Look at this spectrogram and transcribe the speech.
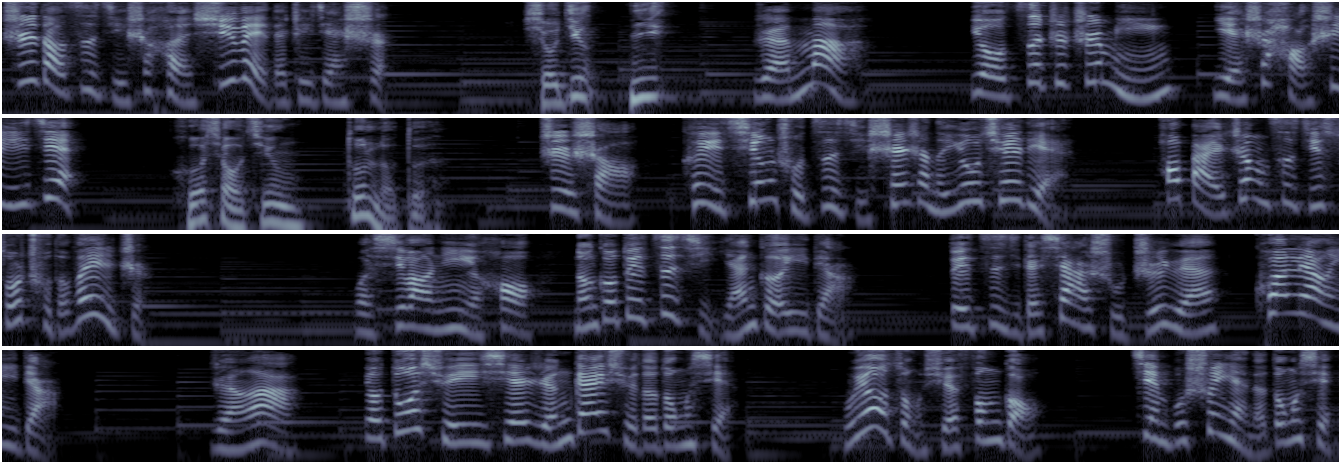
知道自己是很虚伪的这件事。小静，你人嘛，有自知之明也是好事一件。何小静顿了顿，至少可以清楚自己身上的优缺点，好摆正自己所处的位置。我希望你以后能够对自己严格一点，对自己的下属职员宽谅一点。人啊，要多学一些人该学的东西，不要总学疯狗，见不顺眼的东西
